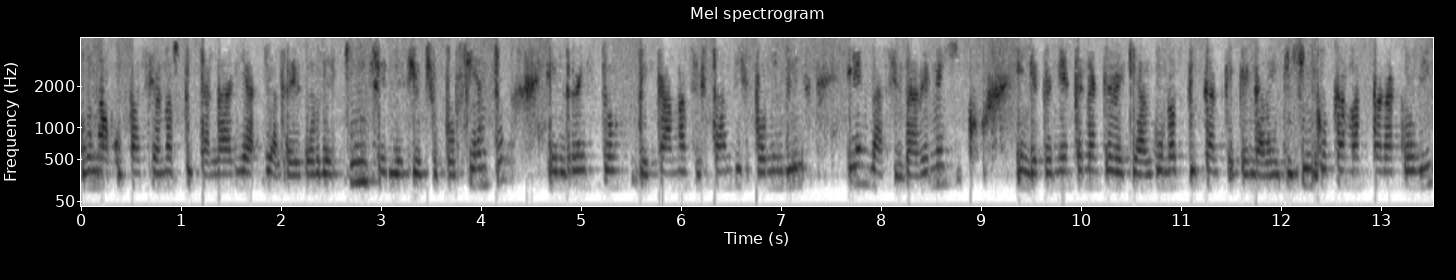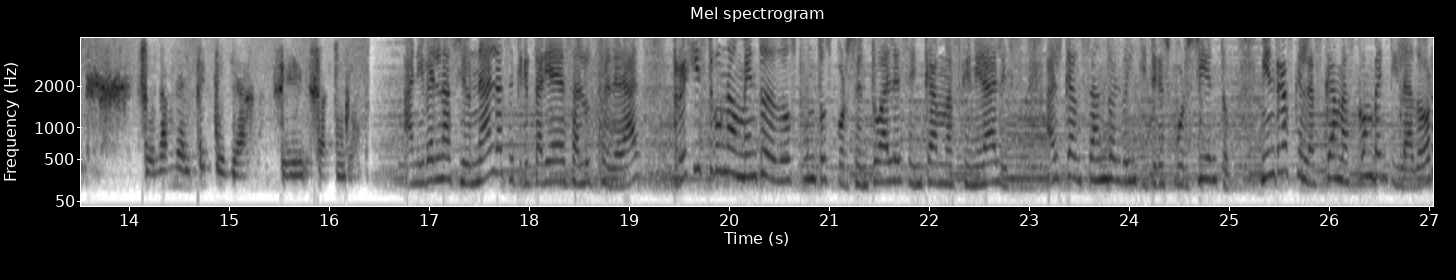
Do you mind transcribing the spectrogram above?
una ocupación hospitalaria de alrededor del 15-18%. El resto de camas están disponibles en la Ciudad de México, independientemente de que algún hospital que tenga 25 camas para COVID solamente pues ya se saturó. A nivel nacional, la Secretaría de Salud Federal registró un aumento de dos puntos porcentuales en camas generales, alcanzando el 23%, mientras que las camas con ventilador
